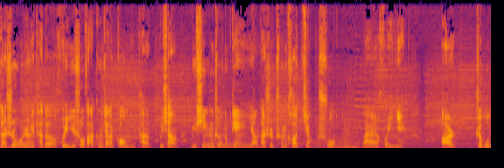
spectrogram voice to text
但是我认为他的回忆手法更加的高明。他不像《女性隐者》那部电影一样，他是纯靠讲述来回忆，而这部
